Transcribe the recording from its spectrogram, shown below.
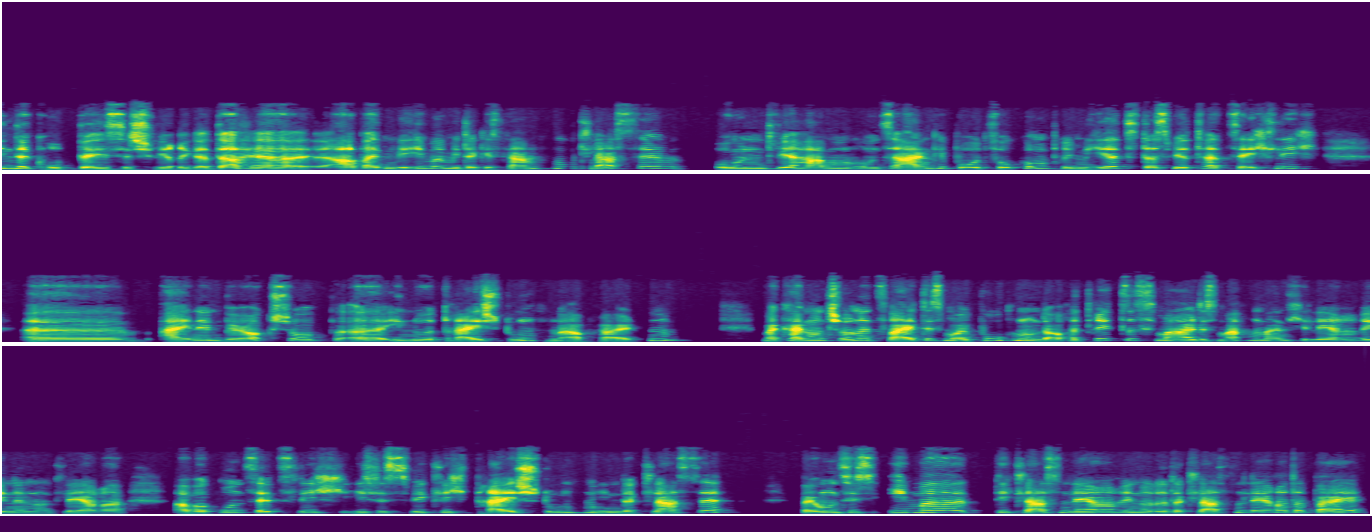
In der Gruppe ist es schwieriger. Daher arbeiten wir immer mit der gesamten Klasse und wir haben unser Angebot so komprimiert, dass wir tatsächlich äh, einen Workshop äh, in nur drei Stunden abhalten. Man kann uns schon ein zweites Mal buchen und auch ein drittes Mal. Das machen manche Lehrerinnen und Lehrer. Aber grundsätzlich ist es wirklich drei Stunden in der Klasse. Bei uns ist immer die Klassenlehrerin oder der Klassenlehrer dabei,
